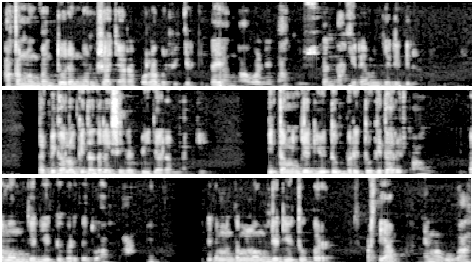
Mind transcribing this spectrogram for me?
akan membantu dan merusak cara pola berpikir kita yang awalnya bagus dan akhirnya menjadi tidak bagus. Tapi kalau kita telisik lebih dalam lagi kita menjadi youtuber itu kita harus tahu kita mau menjadi youtuber itu untuk apa? Jadi teman-teman mau menjadi youtuber seperti apa? Hanya mau uang.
